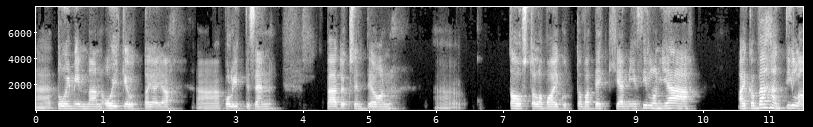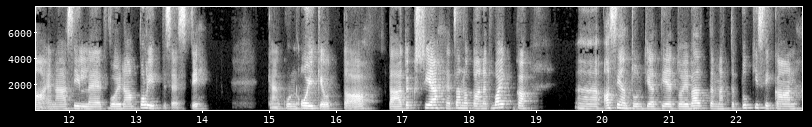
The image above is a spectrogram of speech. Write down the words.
ää, toiminnan oikeuttaja ja ää, poliittisen päätöksenteon ää, taustalla vaikuttava tekijä, niin silloin jää aika vähän tilaa enää sille, että voidaan poliittisesti ikään kuin oikeuttaa päätöksiä. Että sanotaan, että vaikka asiantuntijatieto ei välttämättä tukisikaan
